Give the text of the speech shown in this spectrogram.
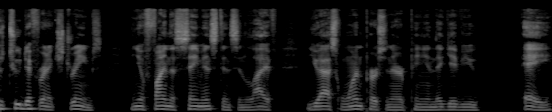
are two different extremes. And you'll find the same instance in life. You ask one person their opinion, they give you A.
